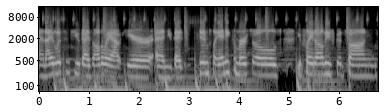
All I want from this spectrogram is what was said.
and I listened to you guys all the way out here. And you guys didn't play any commercials. You played all these good songs,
